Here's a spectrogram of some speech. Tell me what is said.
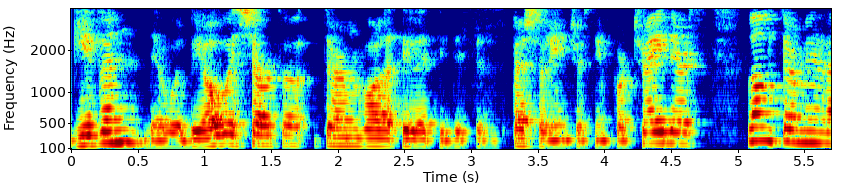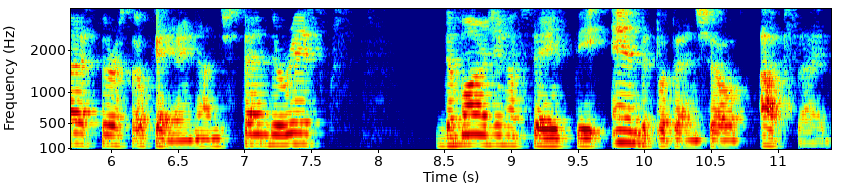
given. There will be always short-term volatility. This is especially interesting for traders. Long-term investors, okay, I understand the risks, the margin of safety, and the potential upside.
